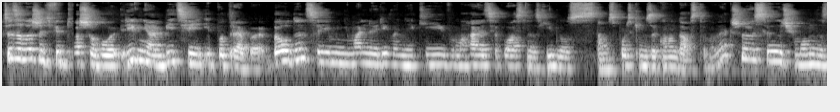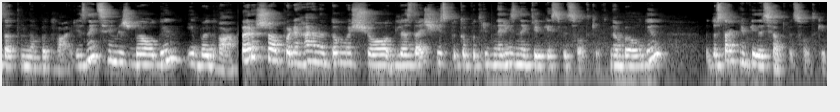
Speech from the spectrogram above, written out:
Це залежить від вашого рівня амбіцій і потреби. Б1 це є мінімальний рівень, який вимагається власне згідно з там з польським законодавством. Але якщо сили, чому не здати на Б2? Різниця між Б1 і Б2. Перша полягає на тому, що для здачі іспиту потрібна різна кількість відсотків. На Б1 достатньо 50%.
